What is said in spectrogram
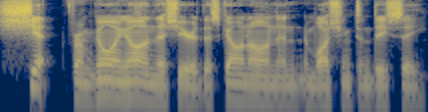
shit from going on this year that's going on in, in Washington, D.C.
